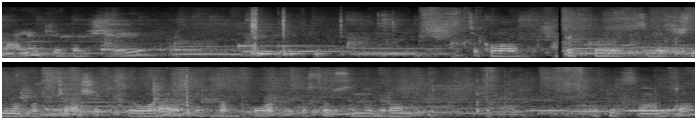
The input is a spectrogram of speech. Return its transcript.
Маленькие, большие. Стекло. Такой вот симпатичный набор чашек Фиора. Это фарфор. Это собственный бренд эпицентра.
